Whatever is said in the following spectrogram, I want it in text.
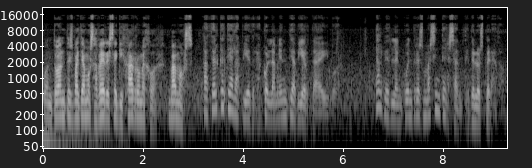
Cuanto antes vayamos a ver ese guijarro, mejor. Vamos. Acércate a la piedra con la mente abierta, Eivor. Tal vez la encuentres más interesante de lo esperado.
